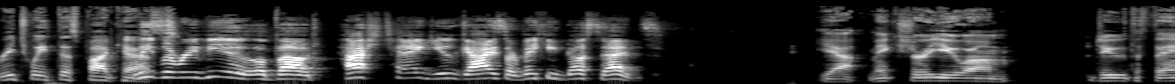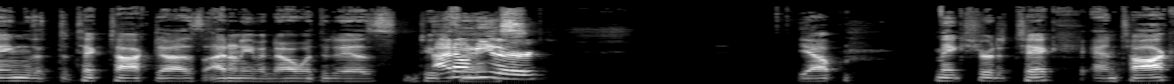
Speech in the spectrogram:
Retweet this podcast. Leave a review about hashtag you guys are making no sense. yeah, make sure you um do the thing that the TikTok does. I don't even know what it is. Do I don't things. either. Yep. Make sure to tick and talk.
